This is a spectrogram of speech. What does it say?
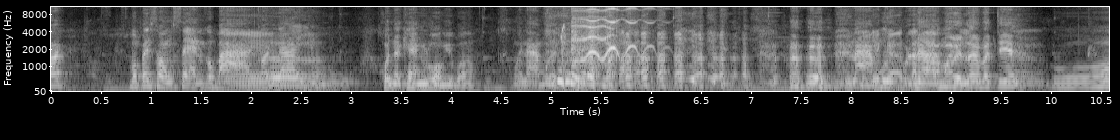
ก็หมดไปสองแสนกว่าบาท ก็ได้อยู่คนจะแข่งรวงอยู่บ่หัวหน้ามืด หน้ามืดหน้ามืดเลยมาจีอืมโอ้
